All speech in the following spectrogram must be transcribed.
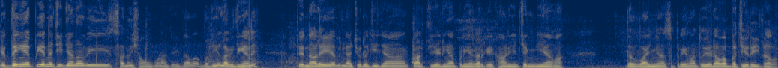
ਇਦਾਂ ਹੀ ਹੈ ਵੀ ਇਹਨਾਂ ਚੀਜ਼ਾਂ ਦਾ ਵੀ ਸਾਨੂੰ ਸ਼ੌਂਕ ਹੋਣਾ ਚਾਹੀਦਾ ਵਾ, ਵਧੀਆ ਲੱਗਦੀਆਂ ਨੇ। ਤੇ ਨਾਲੇ ਇਹ ਆ ਵੀ ਨੈਚੁਰਲ ਚੀਜ਼ਾਂ ਘਰ 'ਚ ਜਿਹੜੀਆਂ ਆਪਣੀਆਂ ਕਰਕੇ ਖਾਣੀਆਂ ਚੰਗੀਆਂ ਵਾ। ਦਵਾਈਆਂ, ਸਪਰੇਵਾਂ ਤੋਂ ਜਿਹੜਾ ਵਾ ਬਚੇ ਰਹੀਦਾ ਵਾ।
